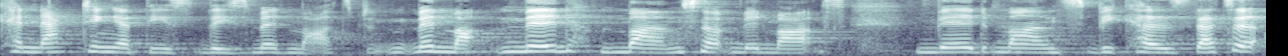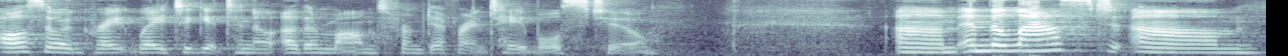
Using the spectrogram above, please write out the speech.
connecting at these, these mid months, mid, months, not mid months, mid months, because that's a, also a great way to get to know other moms from different tables, too. Um, and the last um,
